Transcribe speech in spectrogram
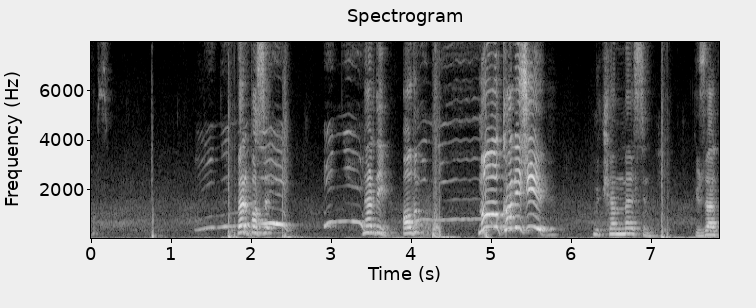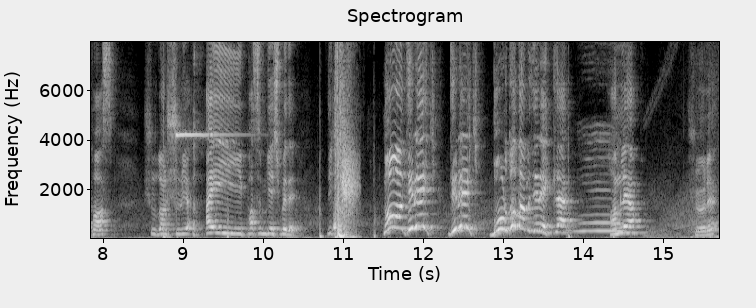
Pas. Ver pası. Neredeyim? Aldım. No kaleci. Mükemmelsin. Güzel pas. Şuradan şuraya. Ay pasım geçmedi. Dikkat. No direk. Direk. Burada da mı direkler? Hamle yap. Şöyle.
